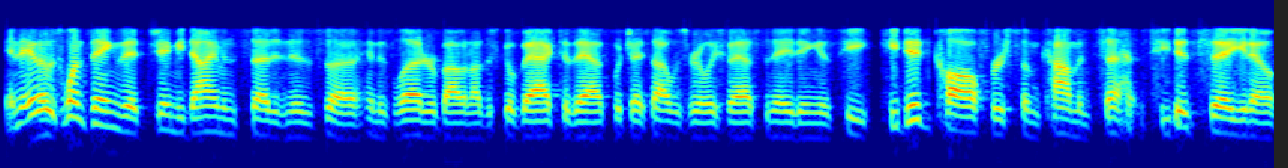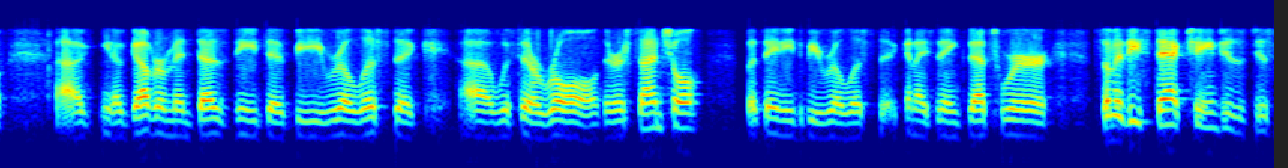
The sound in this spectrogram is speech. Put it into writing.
and it was one thing that Jamie Dimon said in his uh, in his letter about, and I'll just go back to that, which I thought was really fascinating. Is he he did call for some common sense. He did say, you know, uh, you know, government does need to be realistic uh, with their role. They're essential, but they need to be realistic. And I think that's where some of these tax changes just,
